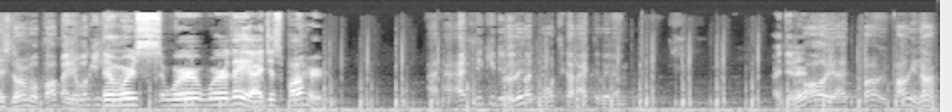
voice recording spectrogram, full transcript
It's normal Poppy. Spider Wuggy? Then where's where where are they? I just bought her. I, I- I think you did Really? fucking what's it called activate him. I didn't. Oh yeah, probably, probably not.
